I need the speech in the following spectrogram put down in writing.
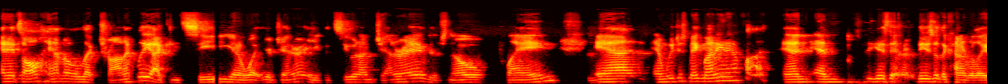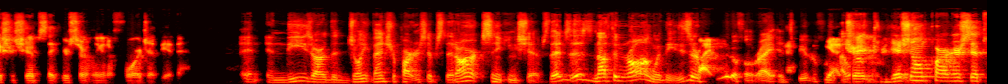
And it's all handled electronically. I can see, you know, what you're generating. You can see what I'm generating. There's no playing, mm-hmm. and and we just make money and have fun. And and these these are the kind of relationships that you're certainly going to forge at the event. And, and, these are the joint venture partnerships that aren't sinking ships. There's, there's nothing wrong with these. These are right. beautiful, right? It's beautiful. Yeah, tra- traditional partnerships,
